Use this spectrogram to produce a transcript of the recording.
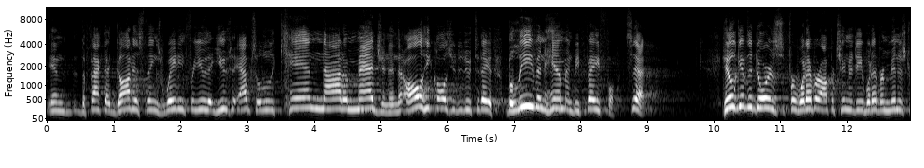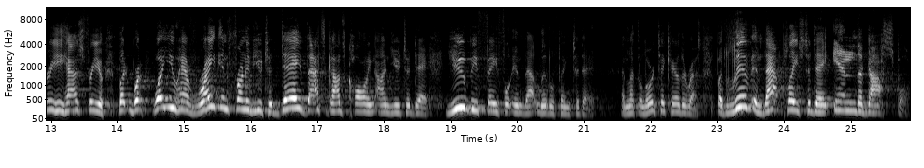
in the fact that God has things waiting for you that you absolutely cannot imagine, and that all He calls you to do today is believe in Him and be faithful. That's it. He'll give the doors for whatever opportunity, whatever ministry He has for you. But what you have right in front of you today, that's God's calling on you today. You be faithful in that little thing today and let the Lord take care of the rest. But live in that place today in the gospel.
